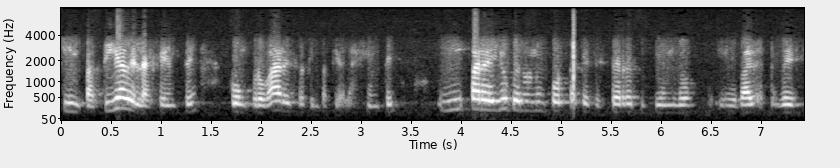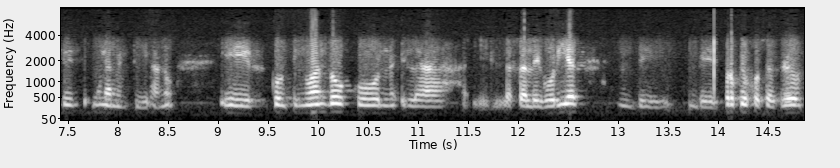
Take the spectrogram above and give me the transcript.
simpatía de la gente, comprobar esta simpatía de la gente. Y para ello, pero no importa que se esté repitiendo eh, varias veces una mentira, ¿no? Eh, continuando con las alegorías del propio José Alfredo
